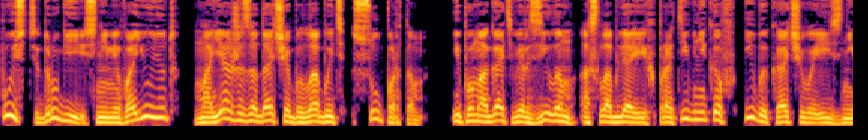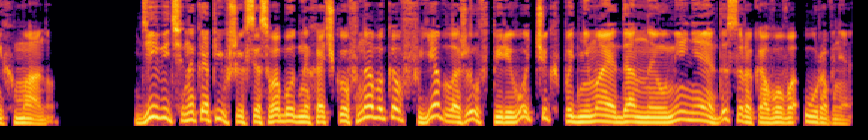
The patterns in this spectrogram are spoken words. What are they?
Пусть другие с ними воюют, моя же задача была быть суппортом и помогать верзилам, ослабляя их противников и выкачивая из них ману. Девять накопившихся свободных очков навыков я вложил в переводчик, поднимая данное умение до сорокового уровня.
